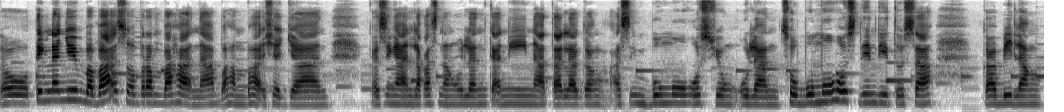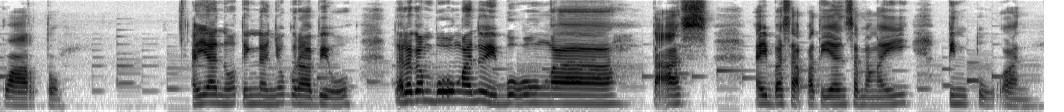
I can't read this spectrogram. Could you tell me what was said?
So, tingnan nyo yung baba, sobrang baha na, bahang-baha siya dyan. Kasi nga, ang lakas ng ulan kanina, talagang as in bumuhos yung ulan. So, bumuhos din dito sa kabilang kwarto. Ayan, no, tingnan nyo, grabe, oh. Talagang buong, ano eh, buong uh, taas ay basa, pati yan sa mga pintuan.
